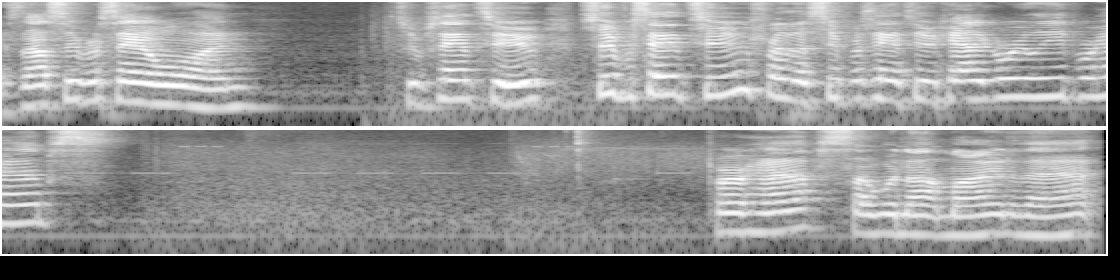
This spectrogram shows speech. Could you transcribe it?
It's not Super Saiyan 1. Super Saiyan 2. Super Saiyan 2 for the Super Saiyan 2 category lead, perhaps? Perhaps. I would not mind that.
